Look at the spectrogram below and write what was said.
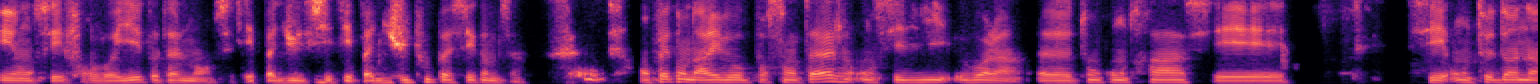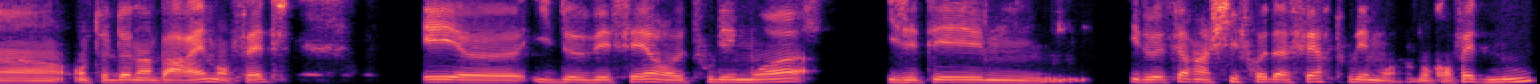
Et on s'est fourvoyé totalement. C'était pas du, c'était pas du tout passé comme ça. En fait, on arrivé au pourcentage. On s'est dit, voilà, euh, ton contrat, c'est, c'est, on te donne un, on te donne un barème en fait, et euh, il devait faire tous les mois ils étaient, mmh, ils devaient faire un chiffre d'affaires tous les mois. Donc en fait, nous,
